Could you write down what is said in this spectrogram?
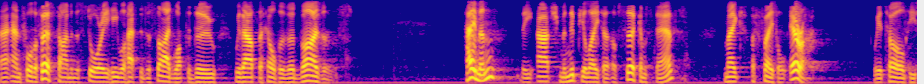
uh, and for the first time in the story he will have to decide what to do without the help of advisers. Haman, the arch manipulator of circumstance, makes a fatal error. We're told he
